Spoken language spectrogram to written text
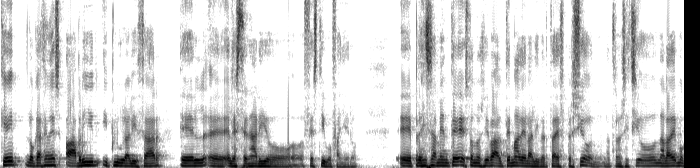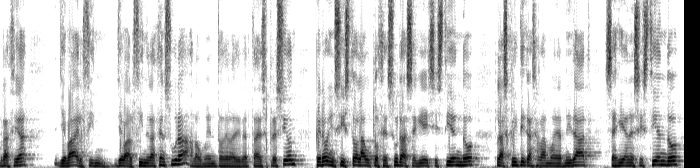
que lo que hacen es abrir y pluralizar el eh, escenario festivo fallero. Eh, precisamente esto nos lleva al tema de la libertad de expresión. La transición a la democracia lleva, el fin, lleva al fin de la censura, al aumento de la libertad de expresión, pero, insisto, la autocensura seguía existiendo, las críticas a la modernidad seguían existiendo,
